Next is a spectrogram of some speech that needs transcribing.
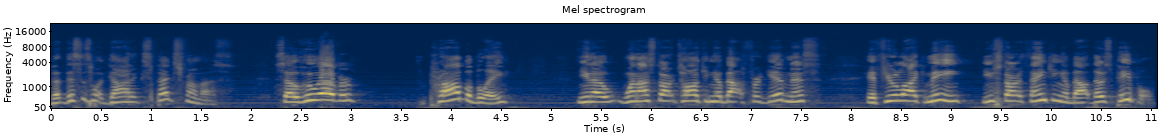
But this is what God expects from us. So, whoever, probably, you know, when I start talking about forgiveness, if you're like me, you start thinking about those people.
